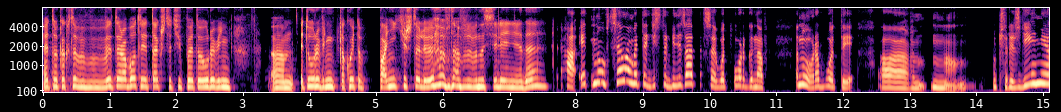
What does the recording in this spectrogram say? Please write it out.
Это как-то это работает так, что типа это уровень эм, это уровень какой-то паники, что ли, в, в населении, да? Да, это, ну, в целом это дестабилизация вот органов, ну, работы э, учреждения,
